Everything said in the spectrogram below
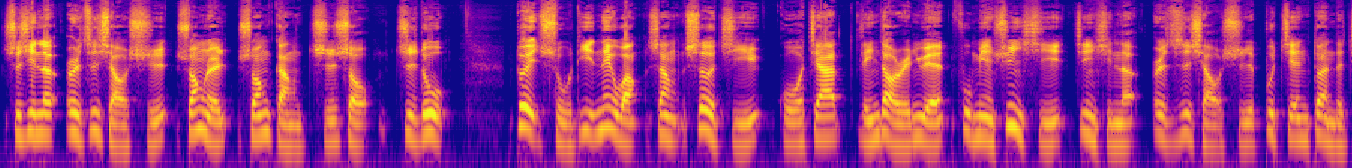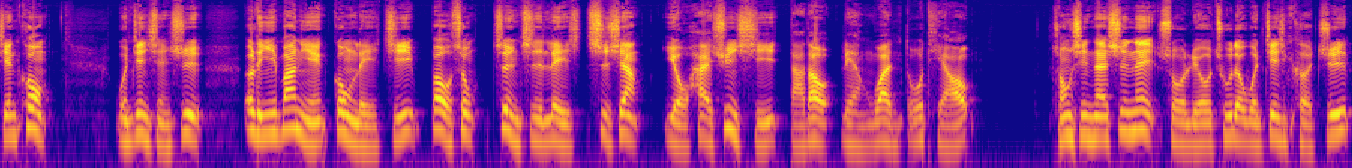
实行了二十四小时双人双岗值守制度。对属地内网上涉及国家领导人员负面讯息进行了二十四小时不间断的监控。文件显示，二零一八年共累积报送政治类事项有害讯息达到两万多条。从邢台市内所流出的文件可知，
